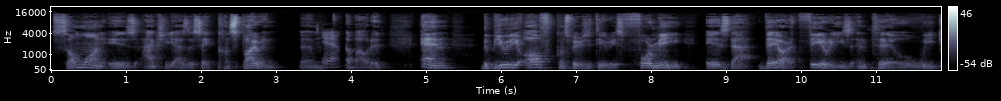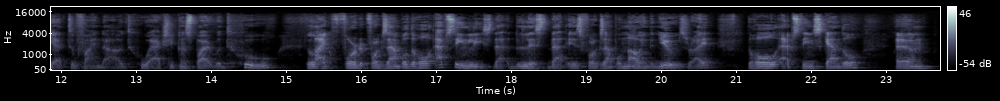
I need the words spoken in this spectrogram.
someone is actually as they say conspiring um, Yeah. about it and the beauty of conspiracy theories for me is that they are theories until we get to find out who actually conspired with who like for for example the whole epstein list that list that is for example now in the news right? The whole epstein scandal. Um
